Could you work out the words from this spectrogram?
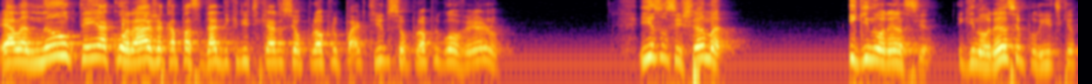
Ela não tem a coragem, a capacidade de criticar o seu próprio partido, o seu próprio governo. Isso se chama ignorância ignorância política,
